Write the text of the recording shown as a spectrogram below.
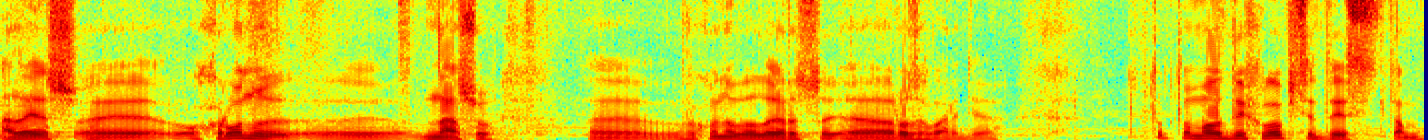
але ж е, охорону е, нашу е, виконувала е, Росгвардія. Тобто молоді хлопці десь там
